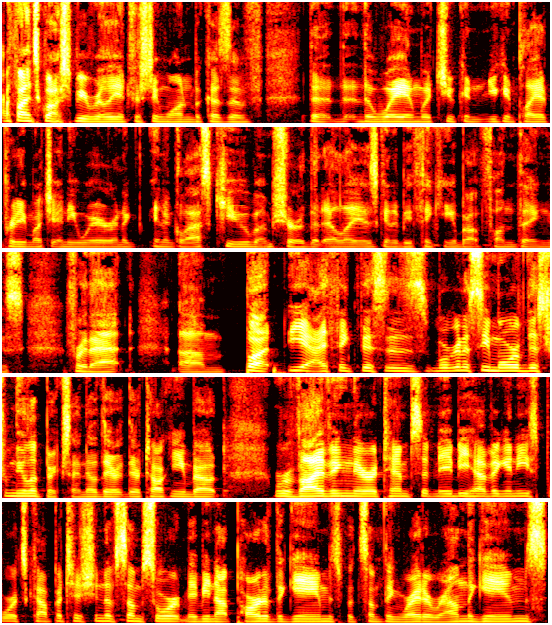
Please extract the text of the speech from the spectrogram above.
I find squash to be a really interesting one because of the, the, the way in which you can you can play it pretty much anywhere in a in a glass cube. I'm sure that LA is going to be thinking about fun things for that. Um, but yeah, I think this is we're going to see more of this from the Olympics. I know they're they're talking about reviving their attempts at maybe having an esports competition of some sort, maybe not part of the games, but something right around the games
